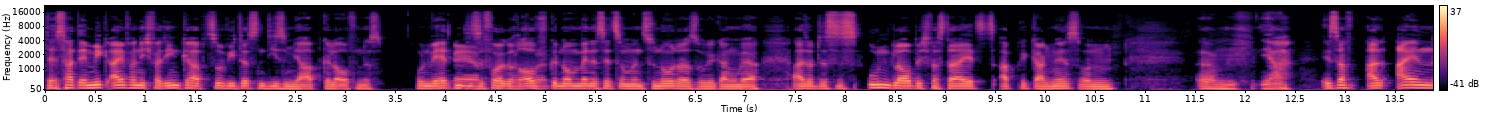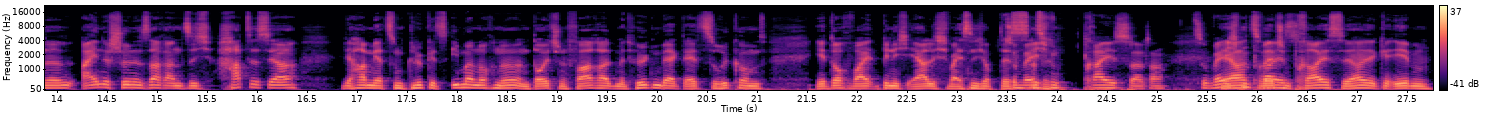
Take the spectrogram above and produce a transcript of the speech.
das hat der Mick einfach nicht verdient gehabt, so wie das in diesem Jahr abgelaufen ist. Und wir hätten ja, diese Folge raufgenommen, wenn es jetzt um einen Synod oder so gegangen wäre. Also das ist unglaublich, was da jetzt abgegangen ist. Und ähm, ja, ist auf eine, eine schöne Sache an sich. Hat es ja. Wir haben ja zum Glück jetzt immer noch ne, einen deutschen Fahrer halt mit Hülkenberg, der jetzt zurückkommt. Jedoch bin ich ehrlich, weiß nicht, ob das. Zu welchem also, Preis, Alter? Zu welchem ja, Preis? zu welchem Preis, ja, eben.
